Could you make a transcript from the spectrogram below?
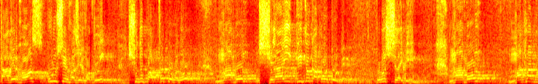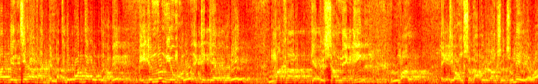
তাদের হজ পুরুষের হজের মতোই। শুধু পার্থক্য হল, মা বোন সেলাইকৃত কাপড় পরবেন, পুরুষ সেলাইবিহীন। মা বোন, মাথা ঢাকবেন, চেহারা ঢাকবেন না। তবে পর্দা করতে হবে। এই জন্য নিয়ম হলো একটি ক্যাপ পরে মাথার ক্যাপের সামনে একটি রুমাল, একটি অংশ কাপড়ের অংশ ঝুলিয়ে দেওয়া,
